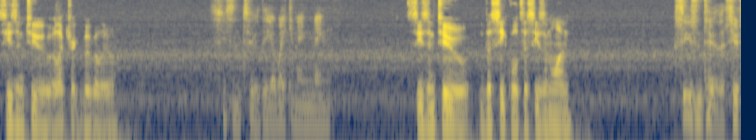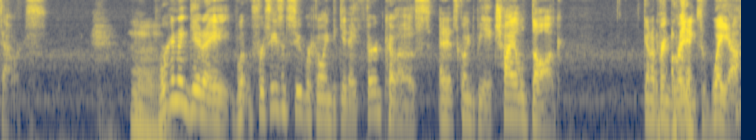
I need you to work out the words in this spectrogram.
Season 2 Electric Boogaloo. Season 2, the awakening. Ning. Season 2 the sequel to season 1. Season 2, the Two Towers. Uh, We're gonna get a for season two. We're going to get a third co-host, and it's going to be a child dog. It's gonna bring Okay. ratings way up.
